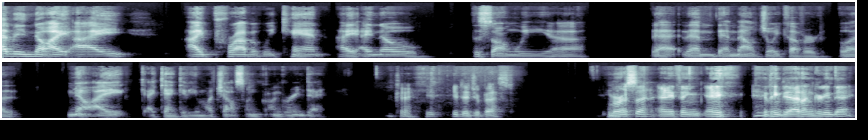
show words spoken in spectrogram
I I mean, no, I I I probably can't. I I know the song we uh that that that Mountjoy covered, but no, I I can't give you much else on, on Green Day. Okay, you, you did your best. Marissa, anything any, anything to add on Green Day?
